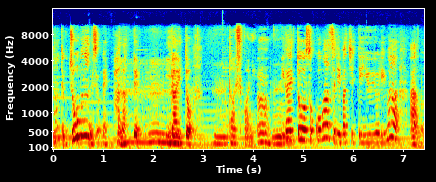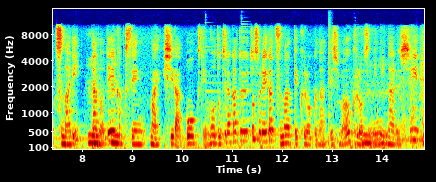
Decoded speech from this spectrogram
なんていうか丈夫なんですよね鼻って。意外と、うん確かに。うん。うん。意外とそこはすり鉢っていうよりはあの詰まりなので、うん。角栓、まあ、皮脂が多くてもどちらかというとそれが詰まって黒くなってしまう黒ずみになるし、う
